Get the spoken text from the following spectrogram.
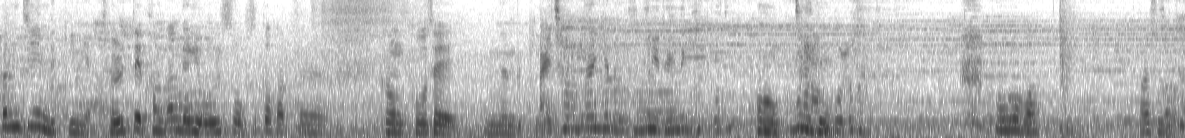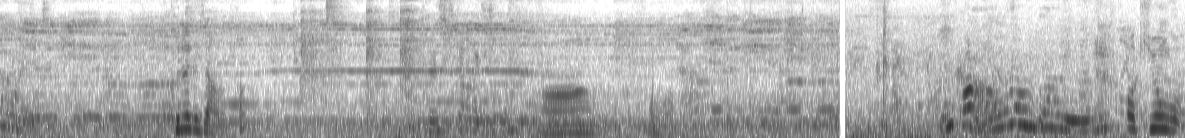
현지인 느낌이야. 절대 관광객이 올 수 없을 것 같은 그런 곳에 있는 느낌. 말처럼 딸기랑 구분이 돼 있는 것 같거든? 어, 구분이 잘안 돼. 보여. 먹어봐. 마셔봐. 그래야 되지 않을까? 그래서 숟가락을 주셨거든? 아, 먹어. 어, 귀여운 거.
